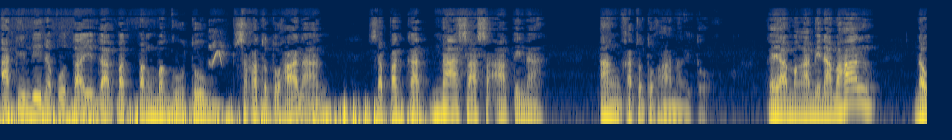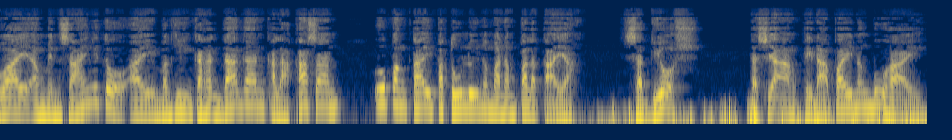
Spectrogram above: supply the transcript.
at hindi na po tayo dapat pang magutom sa katotohanan sapagkat nasa sa atin na ang katotohanan ito. Kaya mga minamahal, naway ang mensaheng ito ay maging karagdagan, kalakasan, upang tayo patuloy na manampalataya sa Diyos na siya ang tinapay ng buhay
